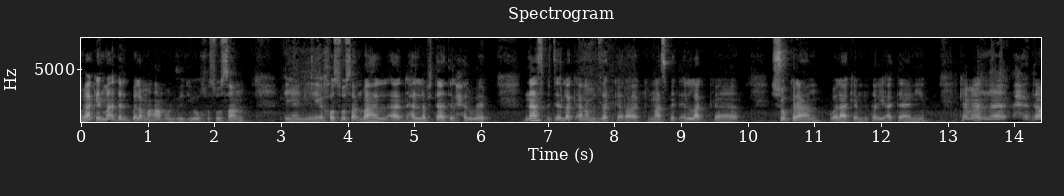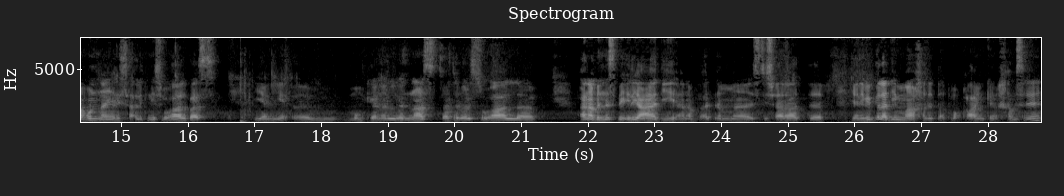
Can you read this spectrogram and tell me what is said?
ولكن ما قدرت بلا ما أعمل فيديو خصوصا يعني خصوصا بهاللفتات الحلوة. ناس بتقول لك أنا متذكرك ناس بتقول لك آه، شكرا ولكن بطريقة تانية. كمان آه، حداهن يعني سألتني سؤال بس يعني ممكن الناس تعتبر السؤال أنا بالنسبة لي عادي أنا بقدم استشارات يعني ببلدي ما أخذت أتوقع يمكن خمسة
